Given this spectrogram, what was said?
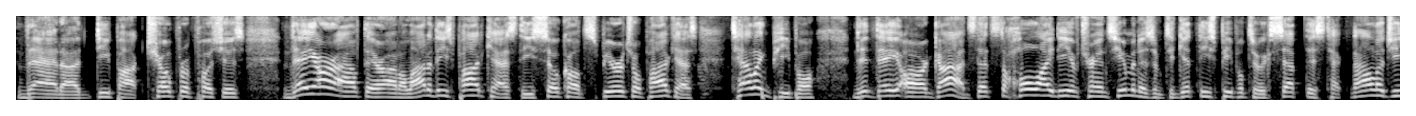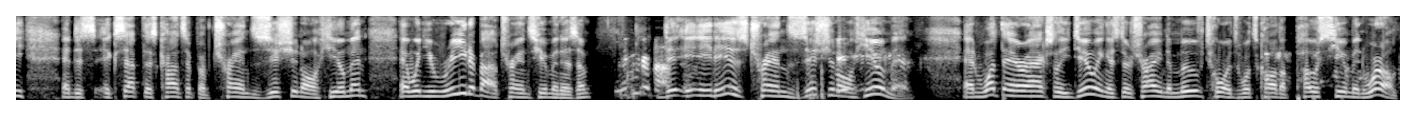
that uh, Deepak Chopra pushes, they are out there on a lot of these podcasts, these so called spiritual podcasts, telling people that they are gods. That's the whole idea of transhumanism to get these people to accept this technology and to accept this concept of transitional human. And when you read about transhumanism, th- it is transitional human. And what they are actually doing is they're trying to move towards what's called a post human world.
